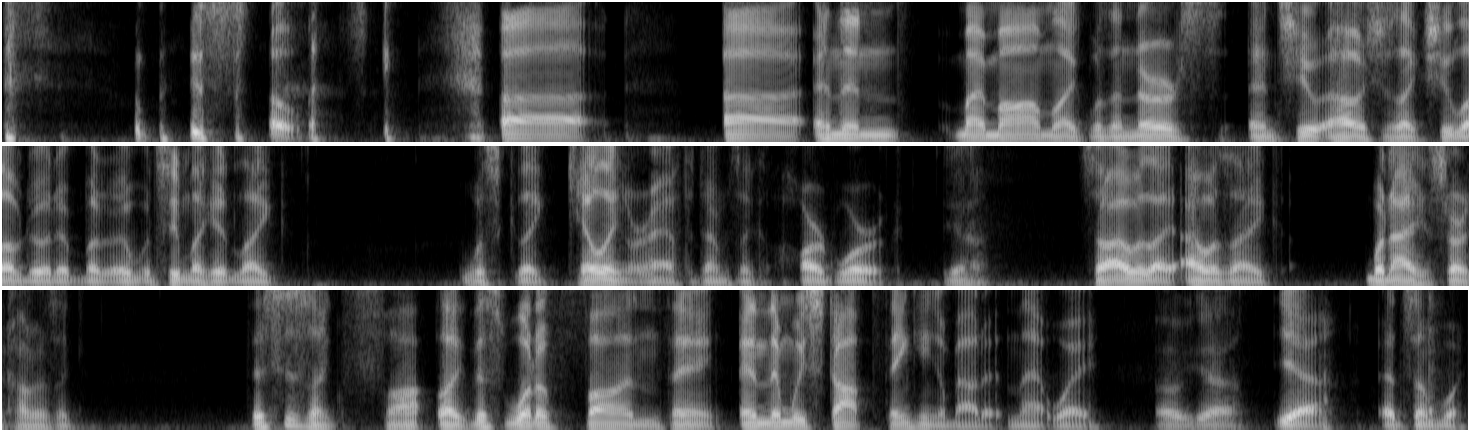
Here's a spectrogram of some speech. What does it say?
he's so lazy. Uh, uh, and then my mom like was a nurse, and she oh she's like she loved doing it, but it would seem like it like was like killing her half the time. It's like hard work. Yeah. So I was like, I was like, when I started comedy, I was like, this is like fun. Like this, what a fun thing. And then we stopped thinking about it in that way. Oh yeah. Yeah, at some point.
